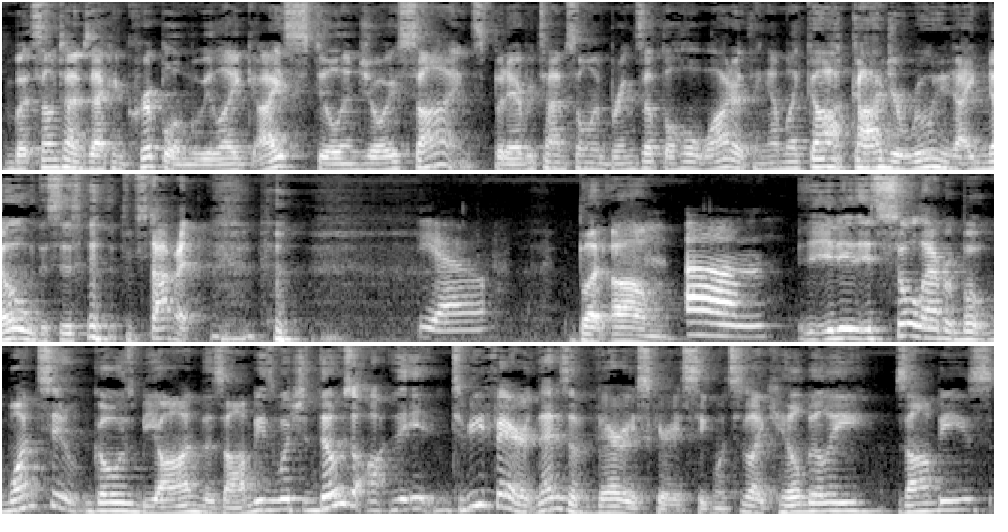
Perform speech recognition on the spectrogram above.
But sometimes that can cripple a movie. Like I still enjoy Signs, but every time someone brings up the whole water thing, I'm like, oh God, you're ruining it. I know this is stop it. yeah but um, um it is it's so elaborate. But once it goes beyond the zombies, which those are, it, to be fair, that is a very scary sequence. It's like hillbilly zombies,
